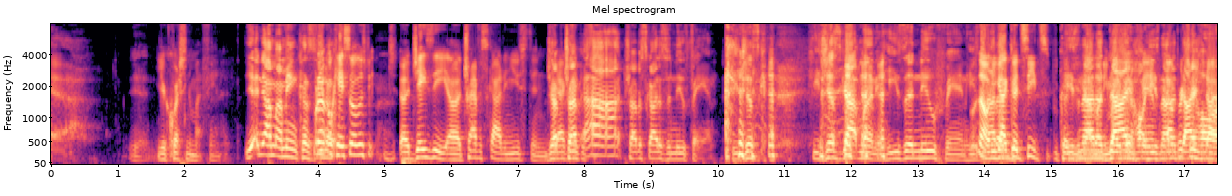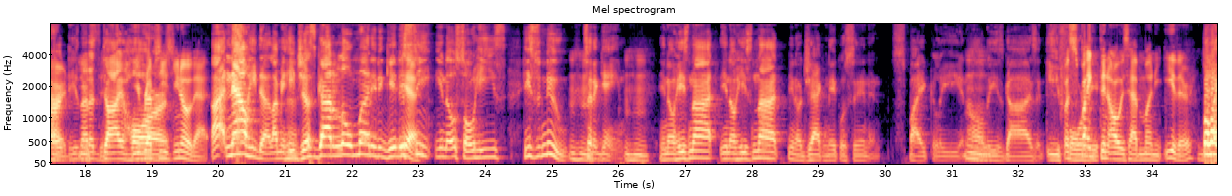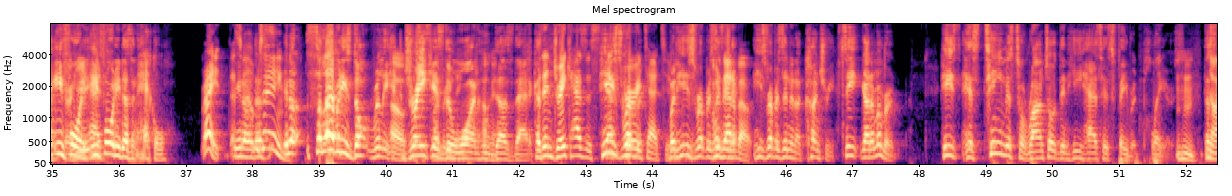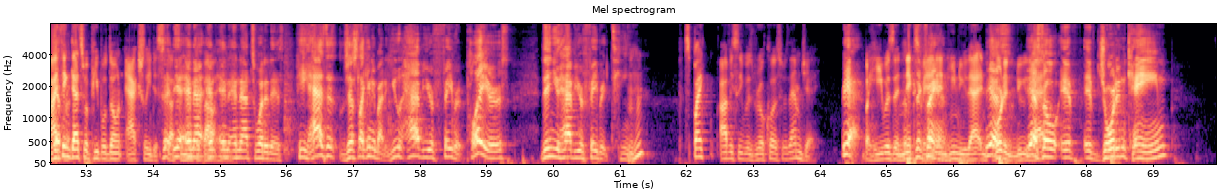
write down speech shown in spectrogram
Yeah. You're questioning my fanhood. Yeah. I'm- mean, because But uh, okay, so let's be uh, Jay Z, uh, Travis Scott in Houston, Jack Nicholson. ah, Travis Scott is a new fan. He just got, he just got money. He's a new fan. He's no, not he a- got good seats because He's he not a money. He might have been diehard- he's not a diehard. He's not a Houston. He reps diehard. Houston, You know that. Uh, now he does. I mean, he just got a little money to get his Yeah. seat, you know, so he's he's new Mm-hmm. to the game. You know, he's not, you know, he's not, you know, Jack Nicholson and Spike Lee and all these guys and E40. Mm-hmm. But Spike didn't always have money either. but like E40, E40 doesn't heckle. Right. That's You know, what I'm saying. You know, celebrities don't really. Oh, Drake is the thing. one who Okay. does that. 'Cause but then Drake has a Steph he's Curry repre- tattoo. But he's representing. What is that about? He's representing a country. See, you gotta remember, he's his team is Toronto. Then he has his favorite players. Mm-hmm. no, I think that's what people don't actually discuss yeah, and, that, about and, and, and that's what it is. He has it just like anybody. You have your favorite players, then you have your favorite team. Mm-hmm. Spike obviously was real close with MJ, Yeah, but he was a Knicks fan, fan. and he knew that, and Yes. Jordan knew yeah, that. Yeah, so if if Jordan came,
